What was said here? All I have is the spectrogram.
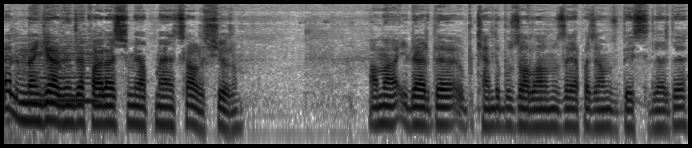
Elimden geldiğince paylaşım yapmaya çalışıyorum. Ama ileride kendi buzağlarımızda yapacağımız besilerde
